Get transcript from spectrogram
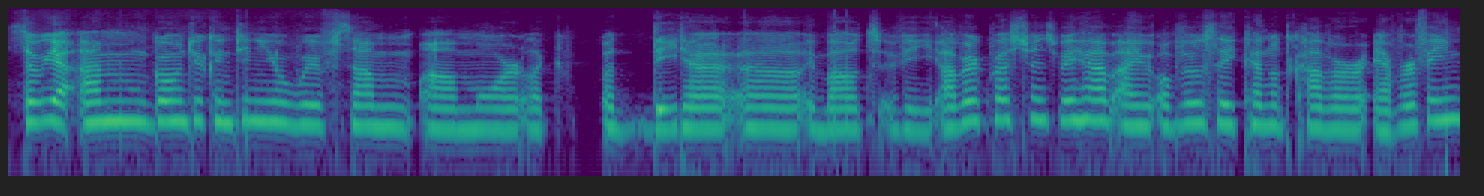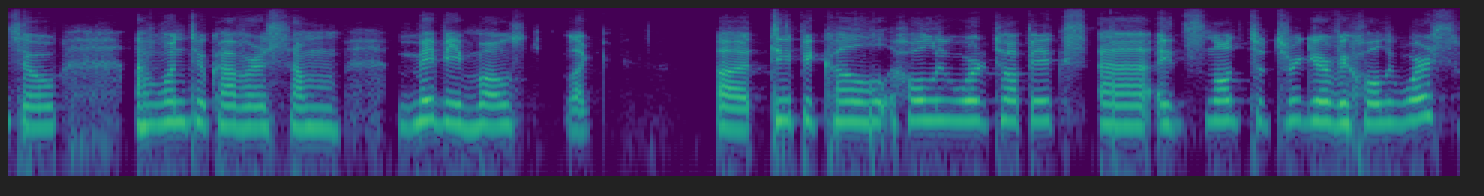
So yeah, I'm going to continue with some uh, more like data uh, about the other questions we have. I obviously cannot cover everything, so I want to cover some, maybe most like uh, typical holy word topics. Uh, it's not to trigger the holy Wars,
